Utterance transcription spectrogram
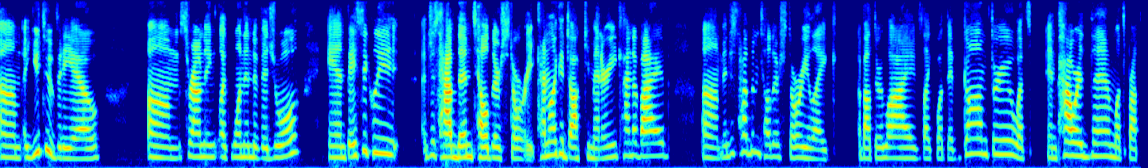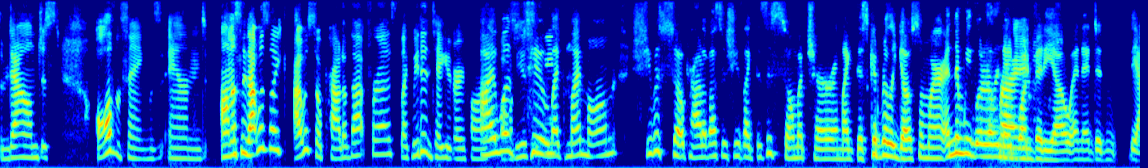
um a youtube video um surrounding like one individual and basically just have them tell their story kind of like a documentary kind of vibe um and just have them tell their story like about their lives like what they've gone through what's empowered them what's brought them down just all the things. And honestly, that was like I was so proud of that for us. Like we didn't take it very far. I was obviously. too. Like my mom, she was so proud of us, and she's like, "This is so mature, and like this could really go somewhere." And then we literally made one video, and it didn't. Yeah,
